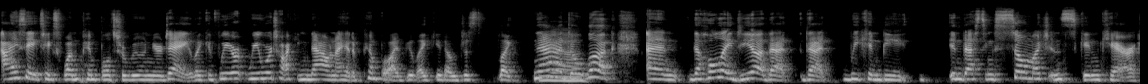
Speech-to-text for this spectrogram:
I say it takes one pimple to ruin your day. Like if we were we were talking now and I had a pimple, I'd be like, you know, just like, nah, yeah. don't look. And the whole idea that that we can be investing so much in skincare,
